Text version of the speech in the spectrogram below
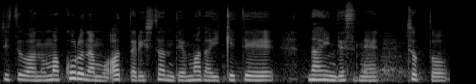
実はあの、まあ、コロナもあったりしたんでまだ行けてないんですね。ちょっと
